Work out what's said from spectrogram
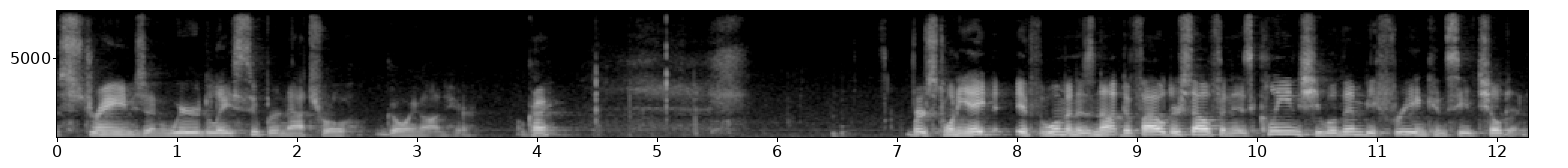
strange and weirdly supernatural going on here. Okay? Verse 28 If the woman has not defiled herself and is clean, she will then be free and conceive children.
